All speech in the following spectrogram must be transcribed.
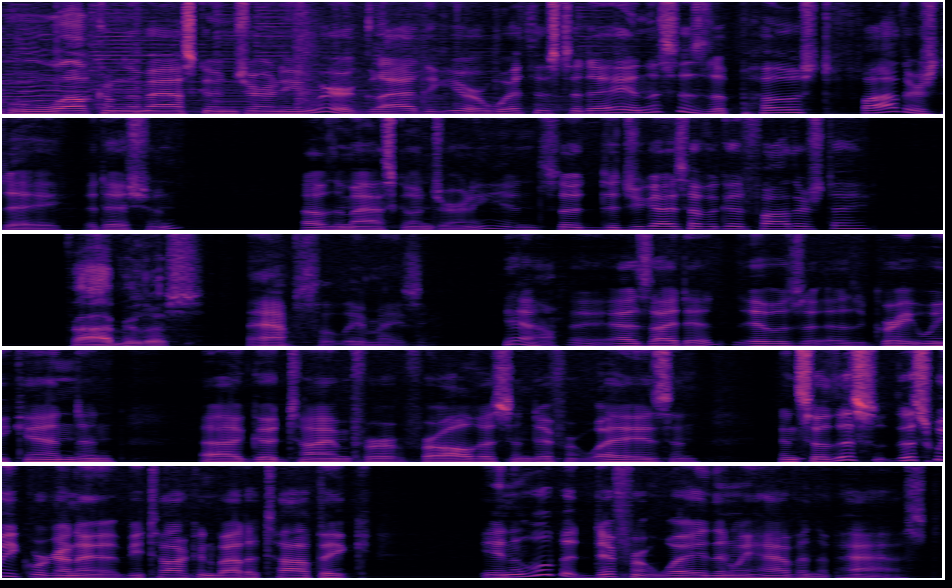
Welcome to Masculine Journey. We're glad that you are with us today, and this is the post Father's Day edition of the Masculine Journey. And so, did you guys have a good Father's Day? Fabulous. Absolutely amazing. Yeah, as I did. It was a, a great weekend and a good time for, for all of us in different ways. And and so this this week we're going to be talking about a topic in a little bit different way than we have in the past.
